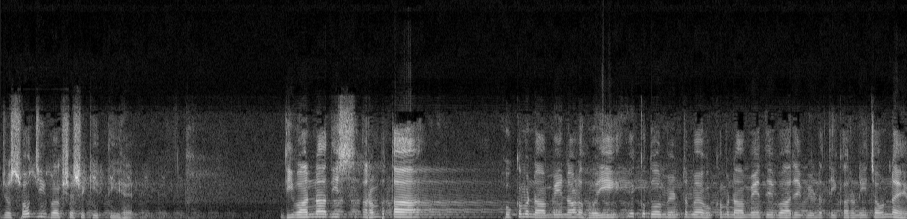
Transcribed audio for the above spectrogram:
ਜੋ ਸੋਝੀ ਬਖਸ਼ਿਸ਼ ਕੀਤੀ ਹੈ। ਦੀਵਾਨਾ ਦੀ ਆਰੰਭਤਾ ਹੁਕਮਨਾਮੇ ਨਾਲ ਹੋਈ। ਇੱਕ ਦੋ ਮਿੰਟ ਮੈਂ ਹੁਕਮਨਾਮੇ ਦੇ ਬਾਰੇ ਬੇਨਤੀ ਕਰਨੀ ਚਾਹੁੰਦਾ ਹਾਂ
